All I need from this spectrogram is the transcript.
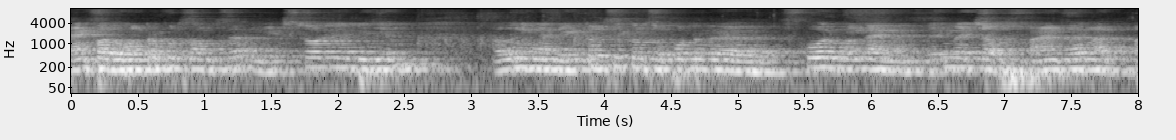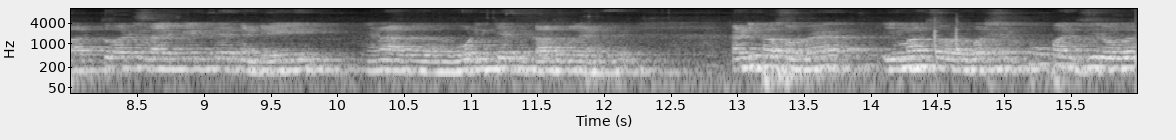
thanks for the wonderful song sir அந்த எக்ஸ்ட்ராடனரி பிஜிஎம் அதுவும் நீங்கள் அந்த இன்டர் சீக்வன்ஸில் போட்டுருக்கிற ஸ்கோருக்கு வந்து I'm very much of fan sir நான் பத்து வாட்டி மேலே கேட்டுகிட்டே இருக்கேன் டெய்லி ஏன்னா அது ஓடிக்கிட்டே இருக்கு காதுக்குள்ளே எனக்கு. கண்டிப்பாக சொல்கிறேன் இமான் சாரோட வருஷன் டூ பாயிண்ட் ஜீரோவை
